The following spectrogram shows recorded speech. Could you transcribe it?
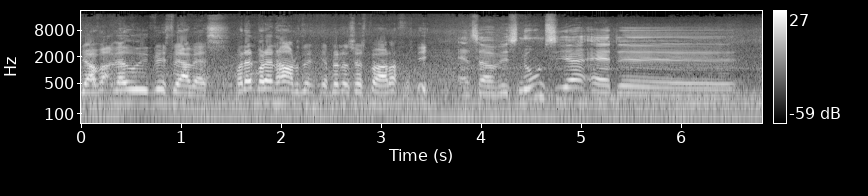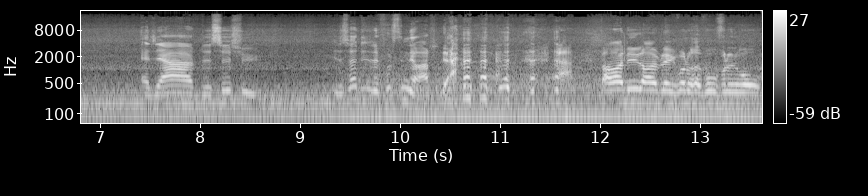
vi har været ude i et vist værvas. Hvordan, hvordan har du det? Jeg bliver nødt til at spørge dig, fordi Altså, hvis nogen siger, at, øh, at jeg er blevet søsyg, ja, så er det da fuldstændig ret. Ja, ja, der var lige et øjeblik, hvor du havde brug for lidt ro,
